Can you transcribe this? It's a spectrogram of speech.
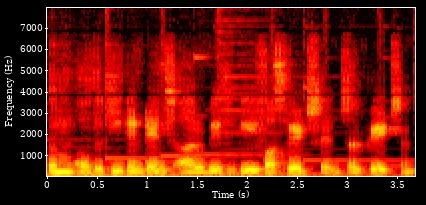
some of the key contents are basically phosphates and sulfates and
